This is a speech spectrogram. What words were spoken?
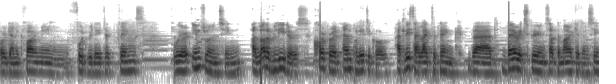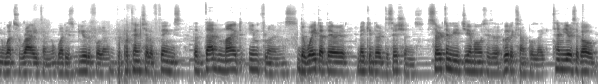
organic farming and food related things. We're influencing a lot of leaders, corporate and political. At least I like to think that their experience at the market and seeing what's right and what is beautiful and the potential of things that that might influence the way that they're making their decisions. Certainly GMOs is a good example. Like 10 years ago,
